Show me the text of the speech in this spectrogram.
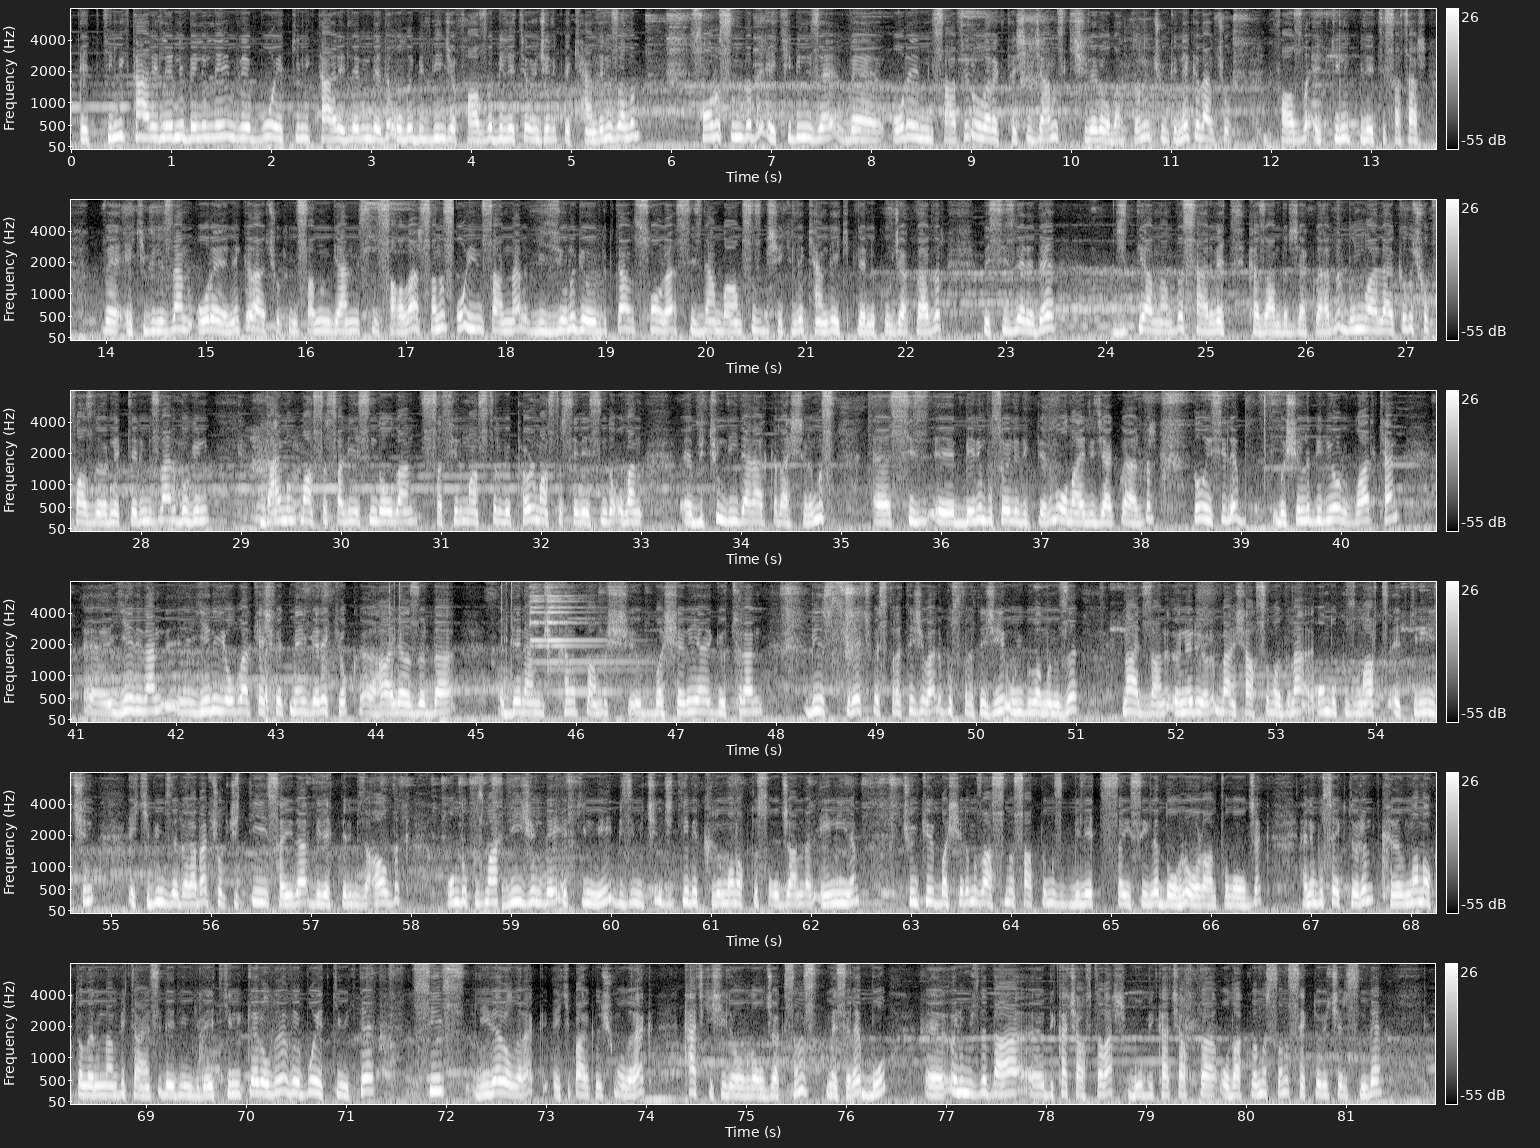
etkinlik tarihlerini belirleyin ve bu etkinlik tarihlerinde de olabildiğince fazla bileti öncelikle kendiniz alın. Sonrasında da ekibinize ve oraya misafir olarak taşıyacağınız kişilere odaklanın. Çünkü ne kadar çok fazla etkinlik bileti satar ve ekibinizden oraya ne kadar çok insanın gelmesini sağlarsanız o insanlar vizyonu gördükten sonra sizden bağımsız bir şekilde kendi ekiplerini kuracaklardır ve sizlere de ciddi anlamda servet kazandıracaklardır. Bununla alakalı çok fazla örneklerimiz var. Bugün Diamond Master seviyesinde olan, Safir Master ve Pearl Master seviyesinde olan e, bütün lider arkadaşlarımız e, siz e, benim bu söylediklerimi onaylayacaklardır. Dolayısıyla başarılı bir yol varken yeniden yeni yollar keşfetmeye gerek yok. Hali hazırda denenmiş, kanıtlanmış, başarıya götüren bir süreç ve strateji var. Bu stratejiyi uygulamanızı nacizane öneriyorum. Ben şahsım adına 19 Mart etkinliği için ekibimizle beraber çok ciddi sayıda biletlerimizi aldık. 19 Mart Vision Day etkinliği bizim için ciddi bir kırılma noktası olacağından eminim. Çünkü başarımız aslında sattığımız bilet sayısıyla doğru orantılı olacak. Hani bu sektörün kırılma noktalarından bir tanesi dediğim gibi etkinlikler oluyor ve bu etkinlikte siz lider olarak, ekip arkadaşım olarak kaç kişiyle orada olacaksınız? Mesele bu. Ee, önümüzde daha e, birkaç hafta var. Bu birkaç hafta odaklanırsanız sektör içerisinde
